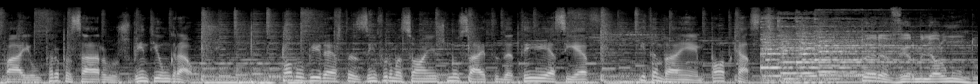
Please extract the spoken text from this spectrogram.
vai ultrapassar os 21 graus. Pode ouvir estas informações no site da TSF e também em podcast. Para ver melhor o mundo,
